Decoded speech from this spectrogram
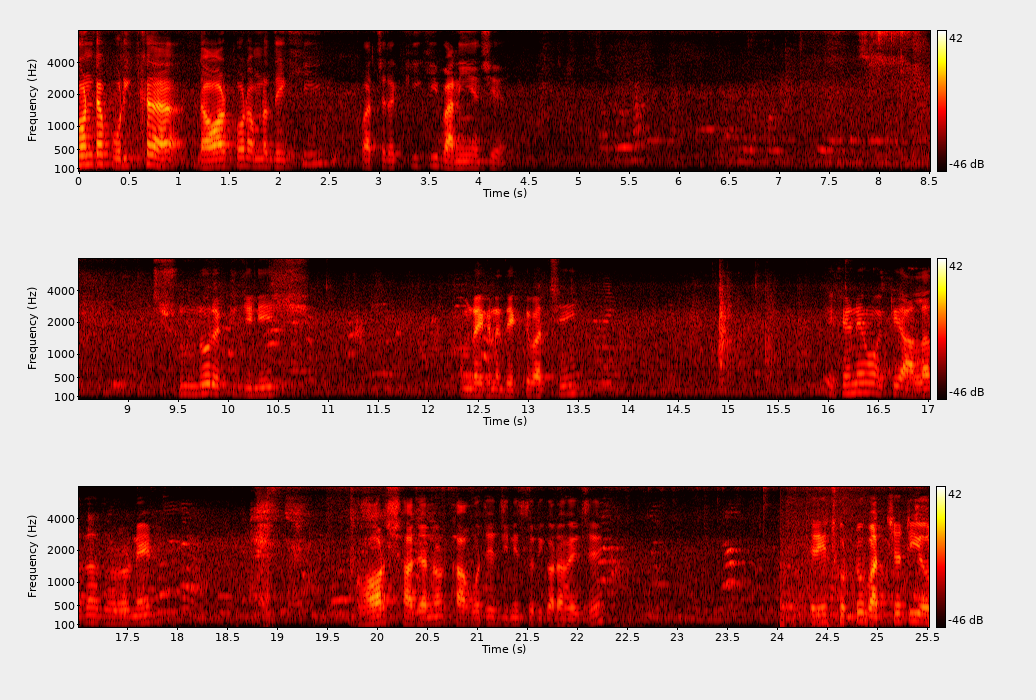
ঘণ্টা পরীক্ষা দেওয়ার পর আমরা দেখি বাচ্চারা কি কি বানিয়েছে। সুন্দর একটি জিনিস আমরা এখানে দেখতে পাচ্ছি। এখানেও একটি আলাদা ধরনের ঘর সাজানোর কাগজের জিনিস তৈরি করা হয়েছে। এই ছোট্ট বাচ্চাটিও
